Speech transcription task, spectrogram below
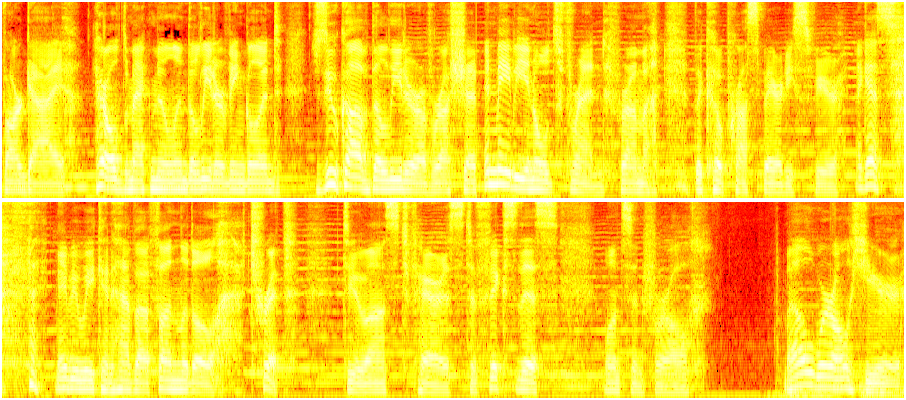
Guy, Harold Macmillan, the leader of England, Zhukov, the leader of Russia, and maybe an old friend from uh, the co-prosperity sphere. I guess maybe we can have a fun little trip to Ost Paris to fix this once and for all. Well, we're all here.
